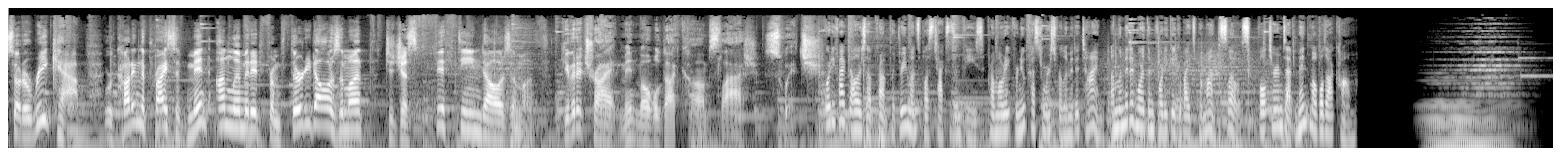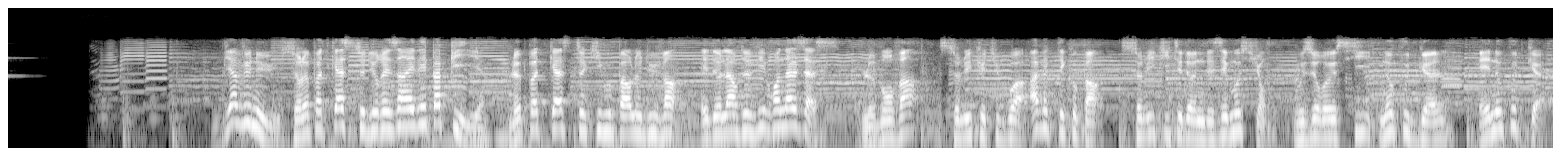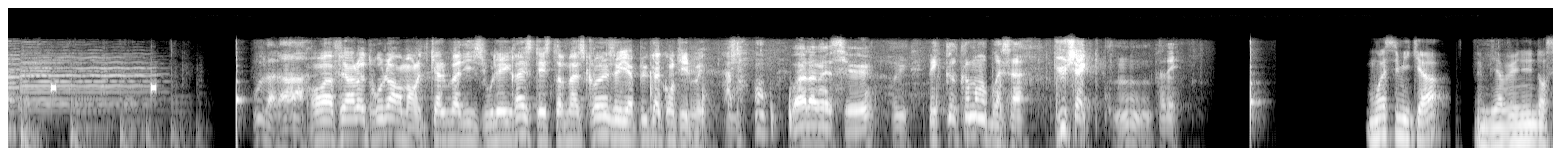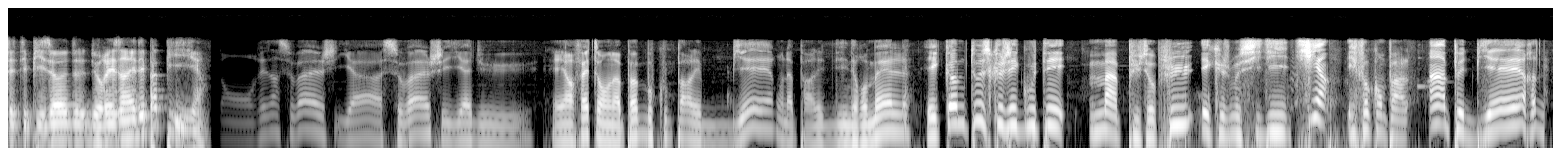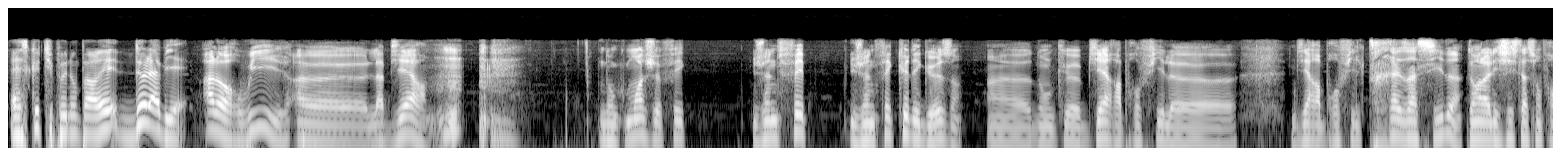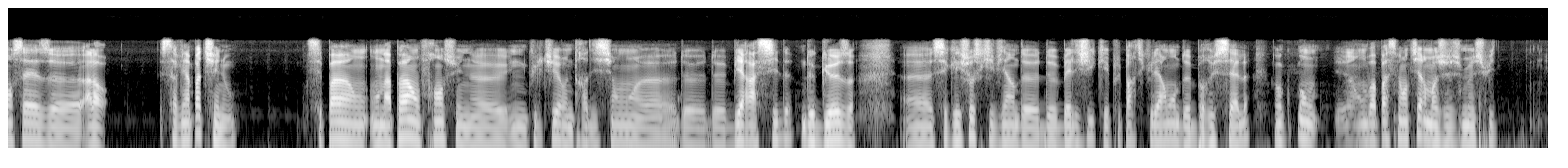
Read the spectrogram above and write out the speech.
F- So to recap, we're cutting the price of Mint Unlimited from $30 a month to just $15 a month. Give it a try at mintmobile.com slash switch. $45 upfront for three months plus taxes and fees. Promo rate for new customers for limited time. Unlimited more than 40 gigabytes per month. Slows. Full terms at mintmobile.com. Bienvenue sur le podcast du raisin et des papilles, le podcast qui vous parle du vin et de l'art de vivre en Alsace. Le bon vin, celui que tu bois avec tes copains, celui qui te donne des émotions. Vous aurez aussi nos coups de gueule et nos coups de cœur. Ouh là là On va faire le trou normand, le calvadis sous les graisses, l'estomac se creuse et il n'y a plus qu'à continuer. Ah bon? Voilà, messieurs. Oui. Mais que- comment on boit ça? Du sec. Hum, Attendez. Moi c'est Mika, bienvenue dans cet épisode de raisin et des papilles. Sauvage, il y a Sauvage et il y a du... Et en fait, on n'a pas beaucoup parlé bière, on a parlé d'hydromel. Et comme tout ce que j'ai goûté m'a plutôt plu et que je me suis dit, tiens, il faut qu'on parle un peu de bière, est-ce que tu peux nous parler de la bière? Alors oui, euh, la bière. donc moi je fais, je ne fais, je ne fais que des gueuses. Euh, donc euh, bière à profil, bière à profil très acide. Dans la législation française, alors ça vient pas de chez nous. C'est pas, on n'a pas en France une, euh, culture, une tradition euh, de, bière acide, de gueuse. Euh, c'est quelque chose qui vient de, Belgique et plus particulièrement de Bruxelles. Donc bon, on va pas se mentir, moi je, me suis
